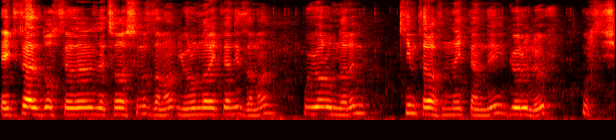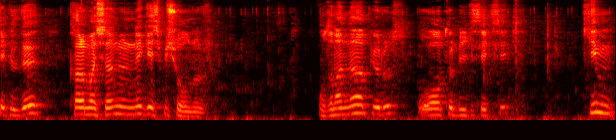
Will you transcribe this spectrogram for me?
Excel dosyalarıyla çalıştığımız zaman, yorumlar eklendiği zaman bu yorumların kim tarafından eklendiği görülür. Bu şekilde karmaşanın önüne geçmiş olunur. O zaman ne yapıyoruz? Bu author bilgisi eksik. Kim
